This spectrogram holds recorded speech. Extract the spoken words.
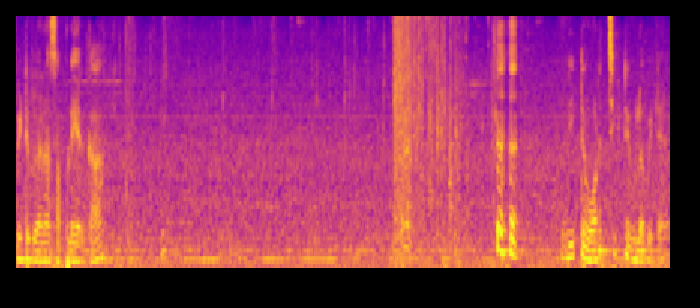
வீட்டுக்குள்ளே சப்ளை இருக்கா? வீட்டை உடச்சிக்கிட்டு உள்ள போயிட்டேன்.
